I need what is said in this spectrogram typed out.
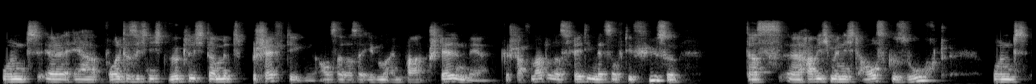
und äh, er wollte sich nicht wirklich damit beschäftigen, außer dass er eben ein paar Stellen mehr geschaffen hat. Und das fällt ihm jetzt auf die Füße. Das äh, habe ich mir nicht ausgesucht und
